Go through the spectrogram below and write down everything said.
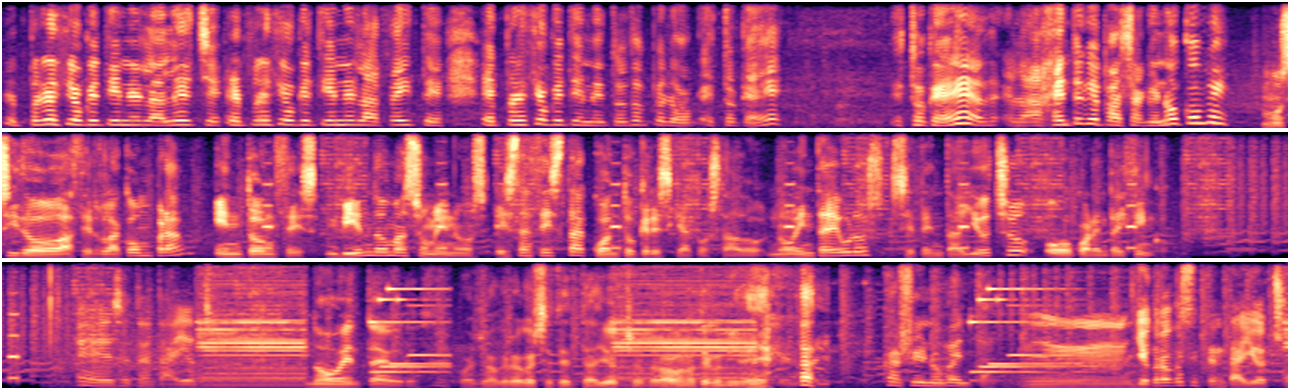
el precio que tiene la leche, el precio que tiene el aceite, el precio que tiene todo, pero ¿esto qué es? ¿Esto qué es? ¿La gente qué pasa? ¿Que no come? Hemos ido a hacer la compra, entonces, viendo más o menos esta cesta, ¿cuánto crees que ha costado? ¿90 euros, 78 o 45? Eh, 78. 90 euros. Pues yo creo que 78, pero vamos, no tengo ni idea. Casi 90. Mm, yo creo que 78.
